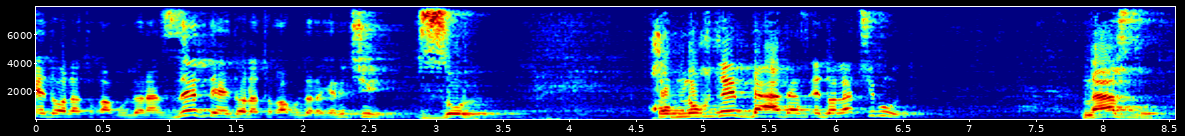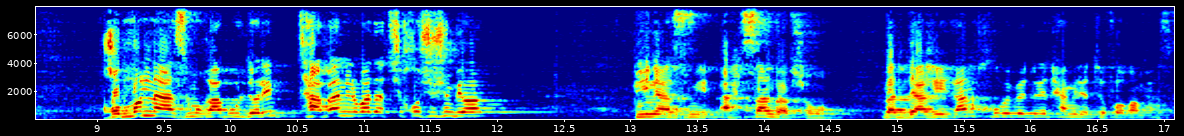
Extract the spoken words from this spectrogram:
عدالت رو قبول دارن ضد عدالت رو قبول دارن. یعنی چی؟ ظلم. خب نقطه بعد از عدالت چی بود؟ نظم بود. خب ما نظم رو قبول داریم طبعا اینو باید از چی خوششون بیاد؟ بی نظمی احسن بر شما. و دقیقا خوبه بدونید همین اتفاق هم هست.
